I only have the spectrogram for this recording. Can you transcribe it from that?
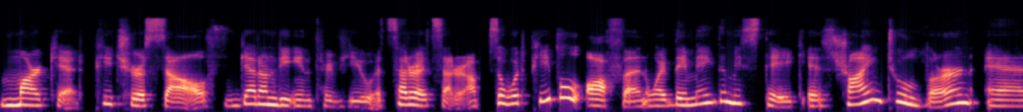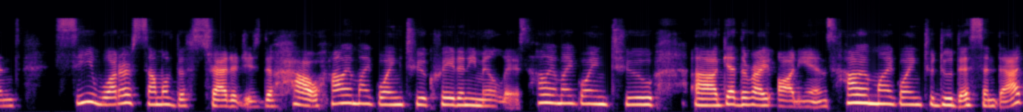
market, pitch yourself, get on the interview, etc., etc. So what people often where they make the mistake is trying to learn and see what are some of the strategies the how how am i going to create an email list? How am i going to uh, get the right audience? How am i going to do this and that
